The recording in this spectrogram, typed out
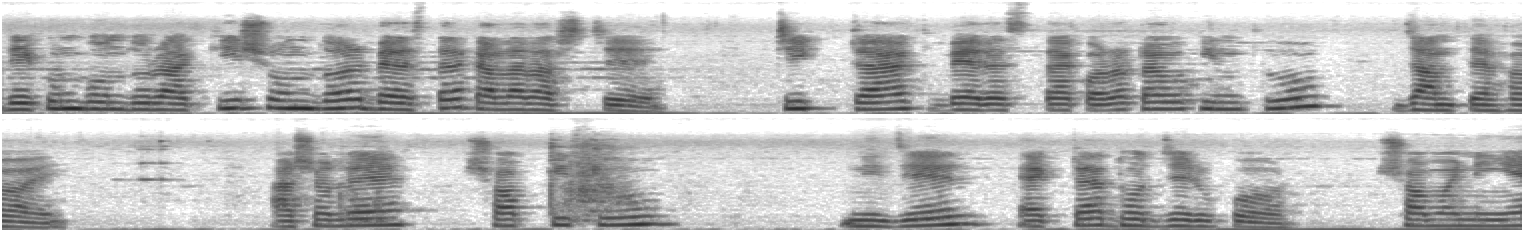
দেখুন বন্ধুরা, কি সুন্দর বেরেস্তার কালার আসছে। ঠিকঠাক বেরেস্তা করাটাও কিন্তু জানতে হয়। আসলে সব কিছু নিজের একটা ধৈর্যের উপর। সময় নিয়ে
